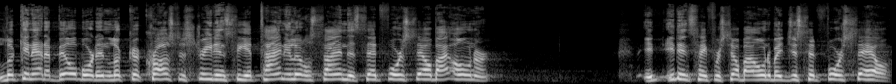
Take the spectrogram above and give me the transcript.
looking at a billboard and look across the street and see a tiny little sign that said for sale by owner. It, it, didn't say for sale by owner, but it just said for sale.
